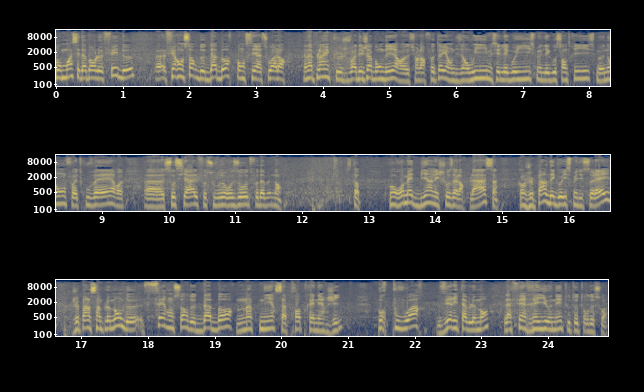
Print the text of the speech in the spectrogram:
pour moi, c'est d'abord le fait de euh, faire en sorte de d'abord penser à soi. Alors, il y en a plein que je vois déjà bondir euh, sur leur fauteuil en disant oui, mais c'est de l'égoïsme, de l'égocentrisme. Non, faut être ouvert, euh, social, faut s'ouvrir aux autres, faut d'abord non. Stop. Qu'on remette bien les choses à leur place quand je parle d'égoïsme du soleil, je parle simplement de faire en sorte de d'abord maintenir sa propre énergie pour pouvoir véritablement la faire rayonner tout autour de soi.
